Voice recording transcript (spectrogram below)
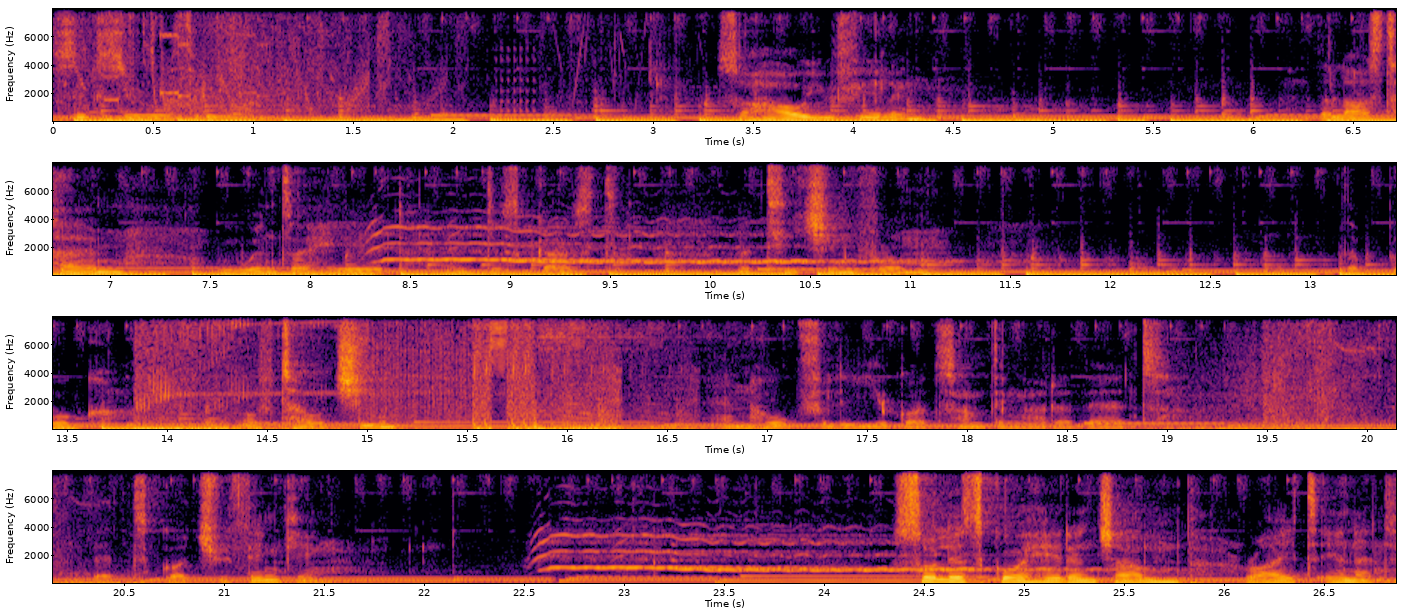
6031. So, how are you feeling? The last time we went ahead and discussed a teaching from the book of Tao Chi hopefully you got something out of that that got you thinking. So let's go ahead and jump right in it.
